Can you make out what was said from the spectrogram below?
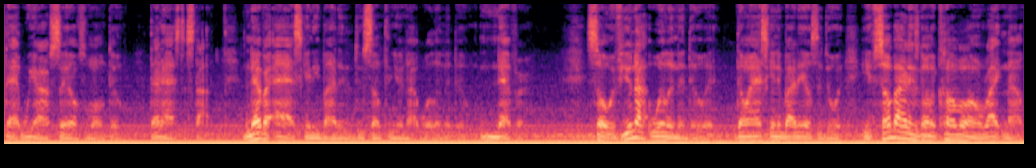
that we ourselves won't do. That has to stop. Never ask anybody to do something you're not willing to do. Never. So if you're not willing to do it, don't ask anybody else to do it. If somebody's going to come along right now,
